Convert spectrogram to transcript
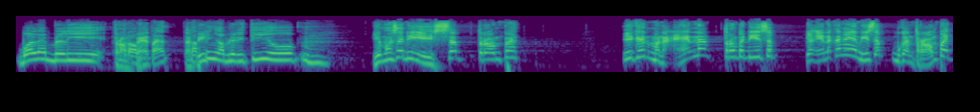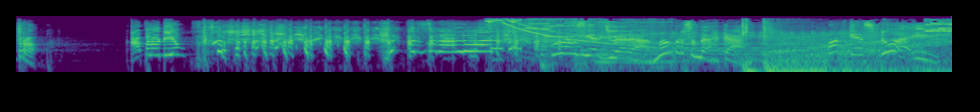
Boleh beli Trompet, trompet, tapi- nggak boleh ditiup. Ya masa diisep trompet? Iya kan mana enak trompet diisep. Yang enak kan yang diisep bukan trompet, Tro. Apa lo diem? Ruang Siar Juara mempersembahkan Podcast 2i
